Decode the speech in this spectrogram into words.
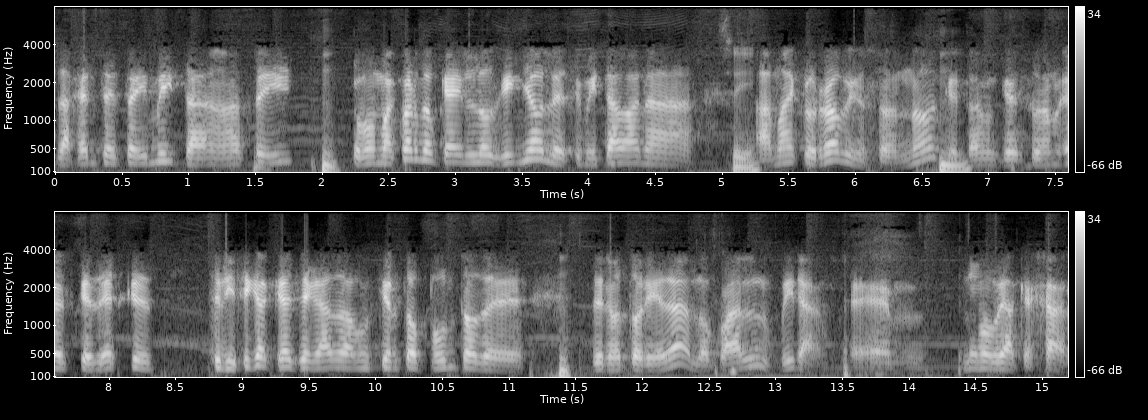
la gente te imita así, como me acuerdo que en Los Guiñoles imitaban a, Sí. a Michael Robinson, ¿no? Que, tam- que es, una- es que es que significa que has llegado a un cierto punto de, de notoriedad, lo cual, mira, eh, no me voy a quejar.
